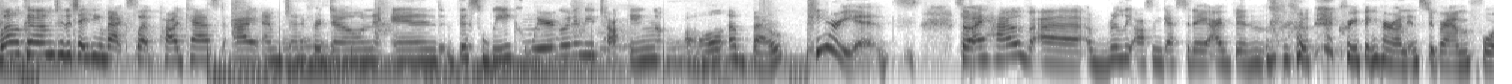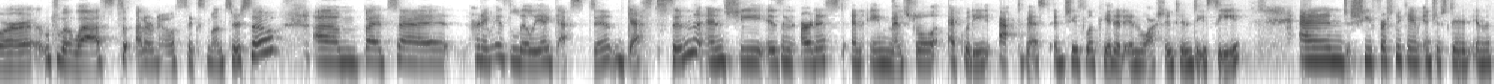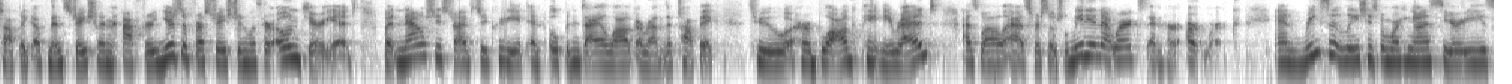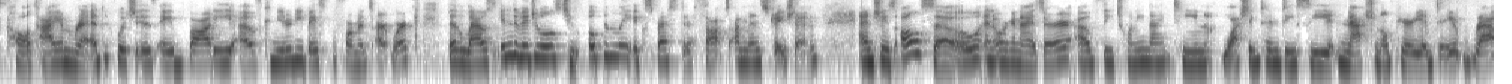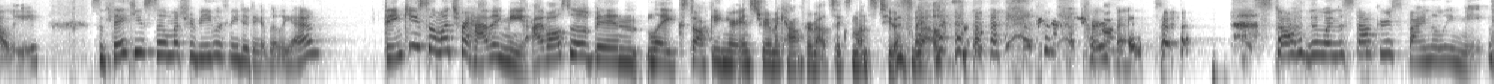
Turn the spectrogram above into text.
Welcome to the Taking Back Slut podcast. I am Jennifer Doan, and this week we're going to be talking all about periods. So I have uh, a really awesome guest today. I've been creeping her on Instagram for the last, I don't know, six months or so. Um, but uh, her name is Lilia Guestson, and she is an artist and a menstrual equity activist, and she's located in Washington, D.C. And she first became interested in the topic of menstruation after years of frustration with her own period, but now she strives to create an open dialogue around the topic through her blog, Paint Me Red, as well as her social media networks and her artwork. And recently, she's been working on a series called I Am Red, which is a body of community based performance artwork that allows individuals to openly express their thoughts on menstruation. And she's also an organizer of the 2019 Washington, D.C. National Period Day Rally. So, thank you so much for being with me today, Lilia. Thank you so much for having me. I've also been like stalking your Instagram account for about six months too, as well. Perfect. Stalk the when the stalkers finally meet.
